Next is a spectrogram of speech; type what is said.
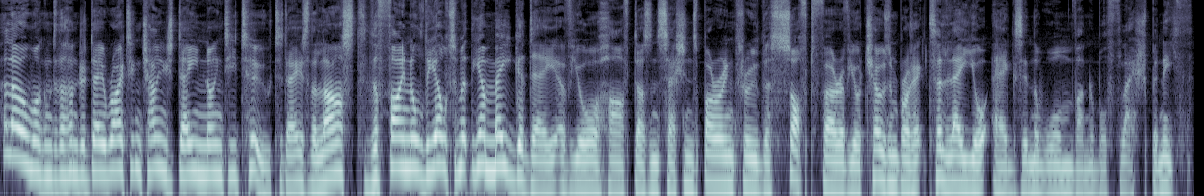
Hello and welcome to the 100 Day Writing Challenge, day 92. Today is the last, the final, the ultimate, the omega day of your half dozen sessions, burrowing through the soft fur of your chosen project to lay your eggs in the warm, vulnerable flesh beneath.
